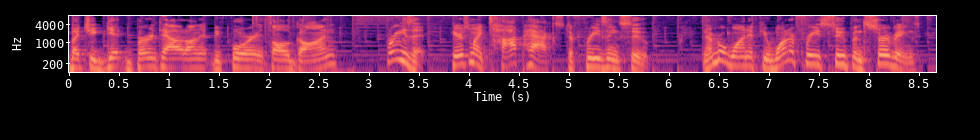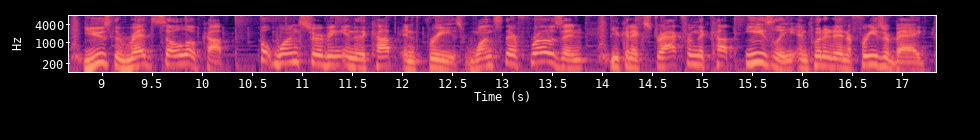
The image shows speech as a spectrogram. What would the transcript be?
but you get burnt out on it before it's all gone, freeze it. Here's my top hacks to freezing soup. Number one, if you want to freeze soup in servings, use the red solo cup. Put one serving into the cup and freeze. Once they're frozen, you can extract from the cup easily and put it in a freezer bag.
